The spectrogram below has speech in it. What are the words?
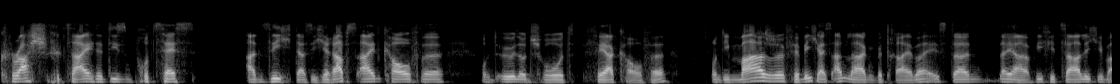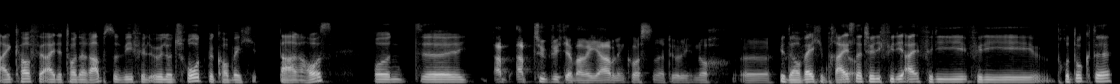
Crush bezeichnet diesen Prozess an sich, dass ich Raps einkaufe und Öl und Schrot verkaufe. Und die Marge für mich als Anlagenbetreiber ist dann, naja, wie viel zahle ich im Einkauf für eine Tonne Raps und wie viel Öl und Schrot bekomme ich daraus? Und äh, Ab, abzüglich der variablen Kosten natürlich noch. Äh, genau, welchen Preis genau. natürlich für die, für die, für die Produkte,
